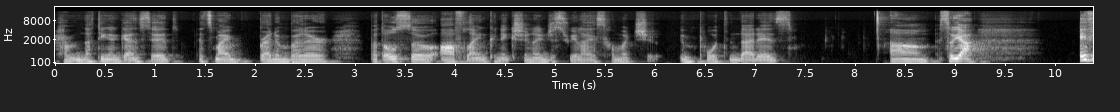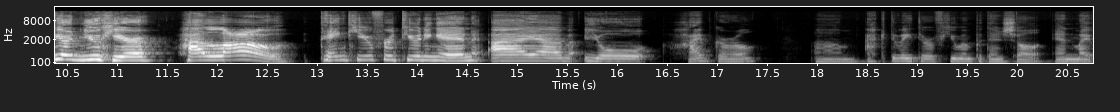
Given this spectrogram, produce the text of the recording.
I have nothing against it. It's my bread and butter. But also offline connection. I just realized how much important that is. Um, so, yeah, if you're new here, hello. Thank you for tuning in. I am your hype girl. um, activator of human potential. And my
